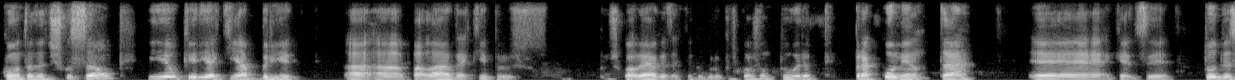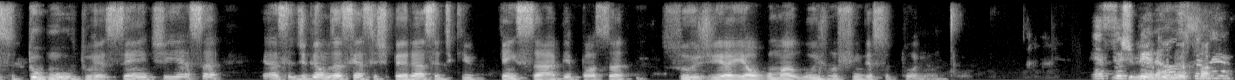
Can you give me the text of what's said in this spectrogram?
conta da discussão, e eu queria aqui abrir a, a palavra aqui para os, os colegas aqui do grupo de conjuntura para comentar, é, quer dizer, todo esse tumulto recente e essa, essa, digamos assim, essa esperança de que, quem sabe, possa surgir aí alguma luz no fim desse túnel. Essa esperança, começar... né?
